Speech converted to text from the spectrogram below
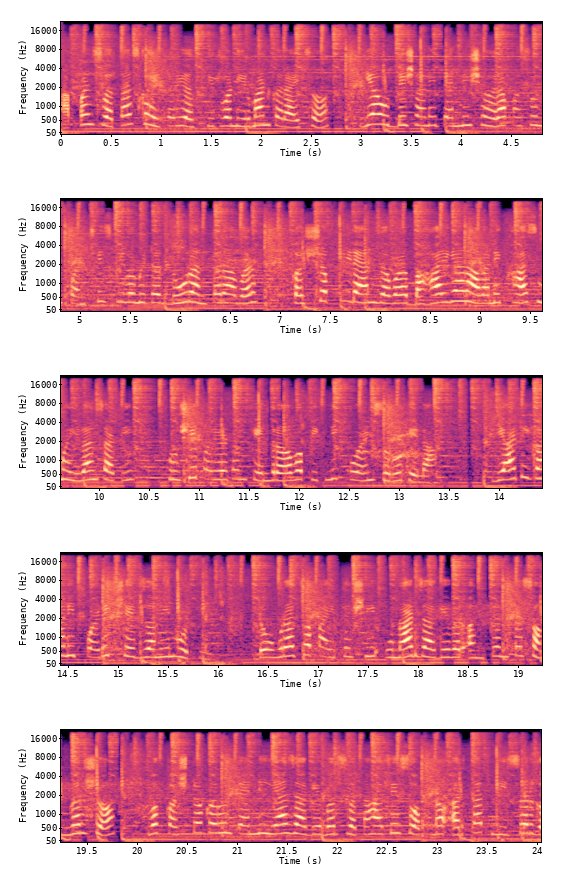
आपण स्वतःच काहीतरी अस्तित्व निर्माण करायचं या उद्देशाने त्यांनी शहरापासून पंचवीस किलोमीटर दूर अंतरावर कश्यपी डॅमजवळ बहार या नावाने खास महिलांसाठी कृषी पर्यटन केंद्र व पिकनिक पॉईंट सुरू केला. या ठिकाणी पडीक शेतजमीन होती. डोंगराच्या पायथ्याशी उन्हाळ जागेवर अत्यंत संघर्ष व कष्ट करून त्यांनी या जागेवर स्वतःचे स्वप्न अर्थात निसर्ग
